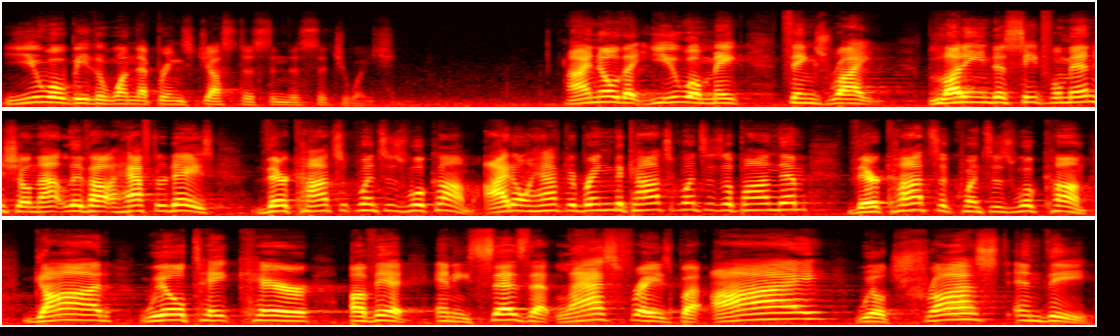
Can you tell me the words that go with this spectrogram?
you will be the one that brings justice in this situation. I know that you will make things right. Bloody and deceitful men shall not live out half their days. Their consequences will come. I don't have to bring the consequences upon them. Their consequences will come. God will take care of it. And he says that last phrase, but I will trust in thee.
